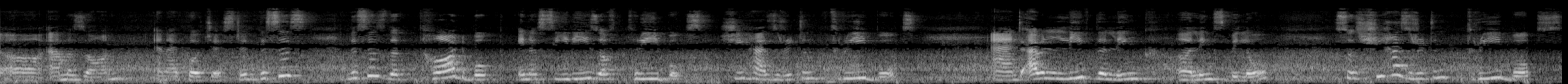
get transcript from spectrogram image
uh, Amazon and I purchased it. This is this is the third book in a series of three books. She has written three books and I will leave the link uh, links below. So she has written three books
